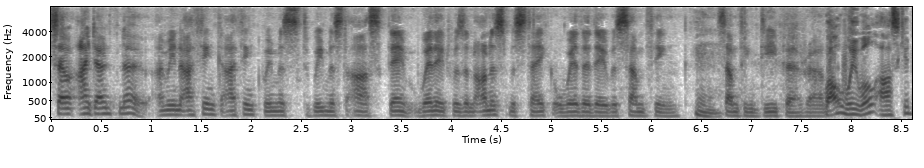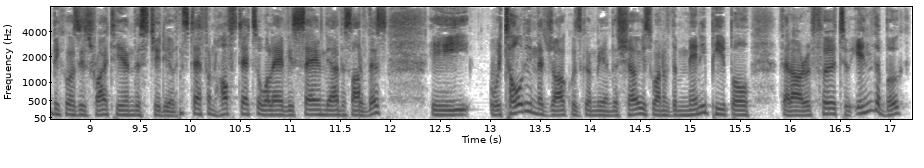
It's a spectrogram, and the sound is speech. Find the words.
So I don't know. I mean, I think I think we must we must ask them whether it was an honest mistake or whether there was something something deeper around. Well, we will ask him because he's right here in the studio. Stefan Hofstetter will have his say on the other side of this. He, we told him that Jacques was going to be on the show. He's one of the many people that are referred to in the book.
